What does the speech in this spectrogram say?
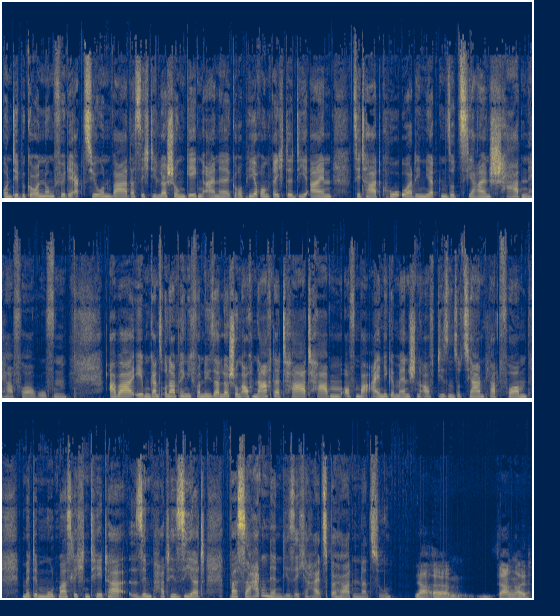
Und die Begründung für die Aktion war, dass sich die Löschung gegen eine Gruppierung richte, die einen, Zitat, koordinierten sozialen Schaden hervorrufen. Aber eben ganz unabhängig von dieser Löschung, auch nach der Tat haben offenbar einige Menschen auf diesen sozialen Plattformen mit dem mutmaßlichen Täter sympathisiert. Was sagen denn die Sicherheitsbehörden dazu? Ja, ähm, sagen halt,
